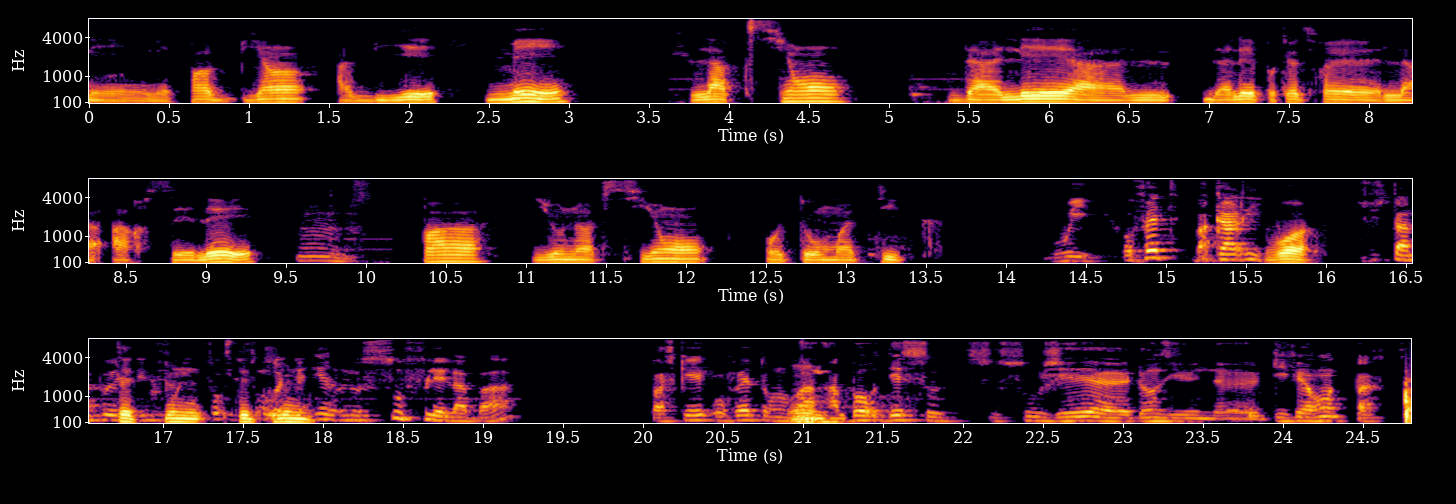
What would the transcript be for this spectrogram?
n'est pas bien habillée, mais l'action d'aller d'aller peut-être la harceler, Hmm. pas une action automatique. Oui. Au fait, Bakary, Voilà. juste un peu, il faut, il une, faut, il une, le souffle là-bas, parce qu'au fait, on va Mm. aborder ce, ce sujet euh, dans une euh, différente partie.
